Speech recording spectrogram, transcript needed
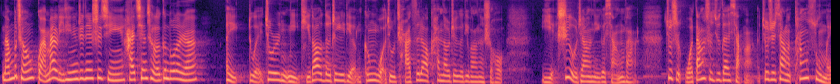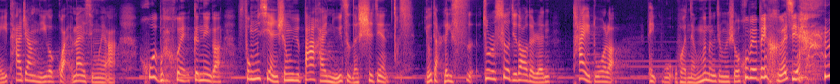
难不成拐卖李婷婷这件事情还牵扯了更多的人？哎，对，就是你提到的这一点，跟我就查资料看到这个地方的时候，也是有这样的一个想法。就是我当时就在想啊，就是像汤素梅她这样的一个拐卖行为啊，会不会跟那个丰县生育八孩女子的事件有点类似？就是涉及到的人太多了。哎，我我能不能这么说？会不会被和谐？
